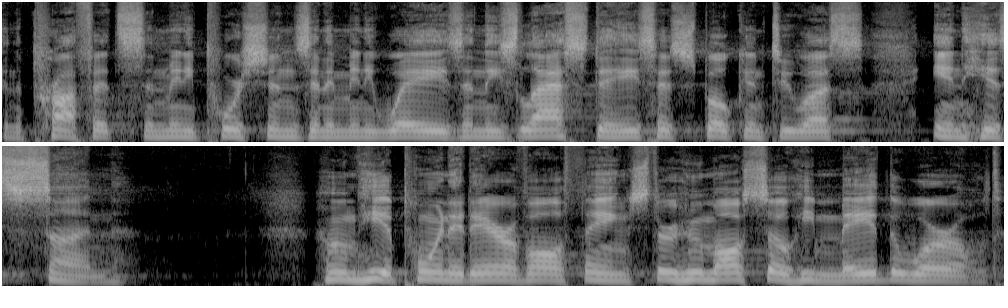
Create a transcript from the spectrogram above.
in the prophets in many portions and in many ways, in these last days has spoken to us in his Son, whom he appointed heir of all things, through whom also he made the world.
